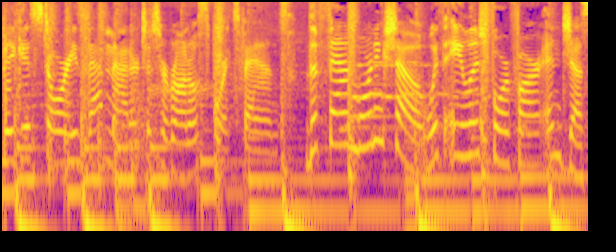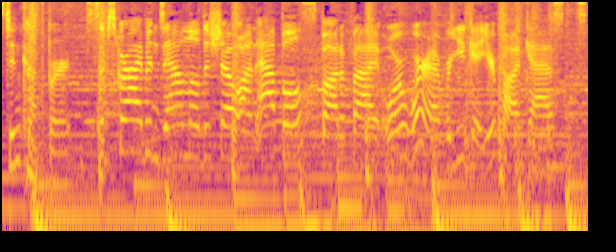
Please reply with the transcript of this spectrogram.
biggest stories that matter to Toronto sports fans. The Fan Morning Show with Ailish Forfar and Justin Cuthbert. Subscribe and download the show on Apple, Spotify, or wherever you get your podcasts.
